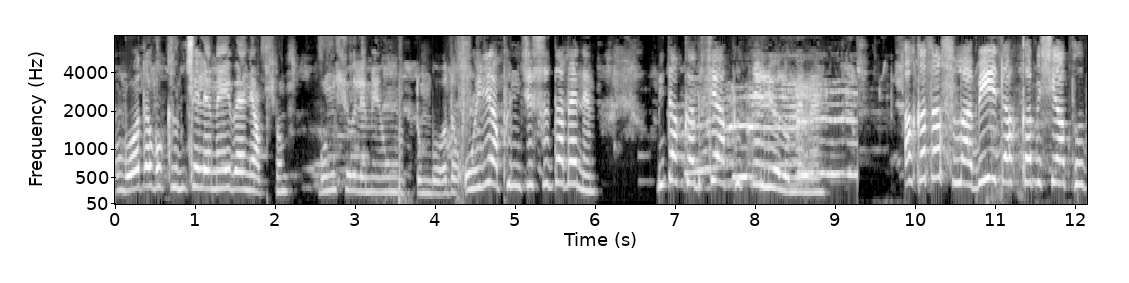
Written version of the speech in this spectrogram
Bu arada bu küncelemeyi ben yaptım. Bunu söylemeyi unuttum bu arada. Oyun yapımcısı da benim. Bir dakika bir şey yapıp geliyorum hemen. Arkadaşlar bir dakika bir şey yapıp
